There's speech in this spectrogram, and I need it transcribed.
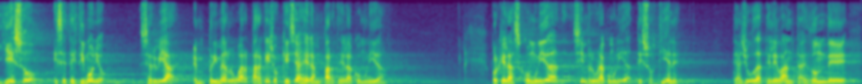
Y eso, ese testimonio servía en primer lugar para aquellos que ya eran parte de la comunidad. Porque la comunidad, siempre una comunidad te sostiene, te ayuda, te levanta, es donde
